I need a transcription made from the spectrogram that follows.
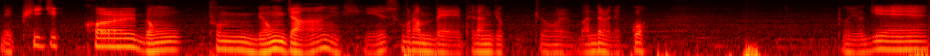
네, 피지컬 명품 명장 역시 21배 배당 적중을 만들어냈고 또 여기에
